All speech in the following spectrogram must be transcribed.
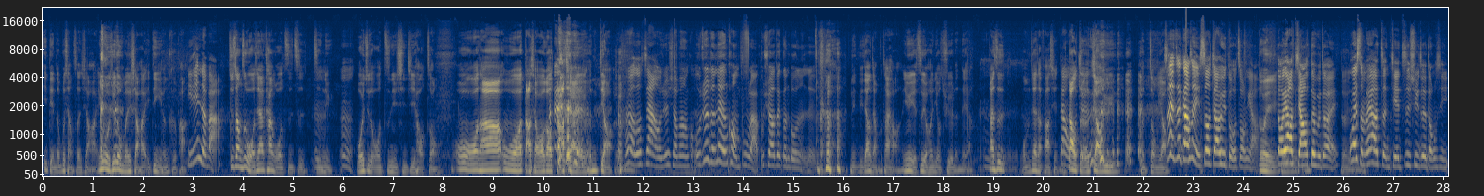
一点都不想生小孩？因为我觉得我们的小孩一定也很可怕，一定的吧？就像是我现在看我侄子侄女。嗯嗯，我会觉得我侄女心机好重，哇，他哇打小报告打起来很屌。小朋友都这样，我觉得小朋友恐，我觉得人类很恐怖啦，不需要再更多人类。你你这样讲不太好，因为也是有很有趣的人类啊。嗯、但是我们现在才发现，道德教育很重要。所以这告诉你受教育多重要，对，都要教，对，不对？对。为什么要整洁秩序这个东西？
